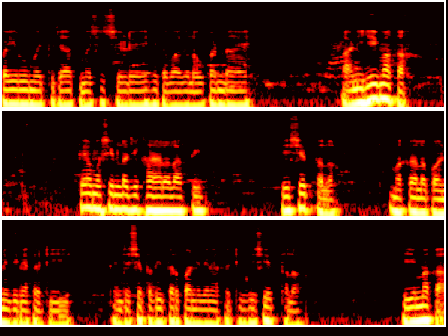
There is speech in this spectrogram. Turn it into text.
काही रूम आहेत त्याच्या आत म्हशी शेड आहे इथं बाजूला उकांड आहे. आणि ही मका. त्या मशीनला जे खायला लागते हे शेताला मकाला पाणी देण्यासाठी त्यांच्या शेतात इतर पाणी देण्यासाठी हे शेत तलाव ही मका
